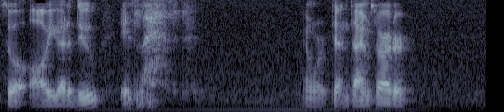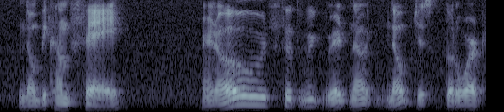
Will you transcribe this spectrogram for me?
So all you got to do is last. And work 10 times harder. And don't become fey. And oh, it's right? no, nope. Just go to work.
